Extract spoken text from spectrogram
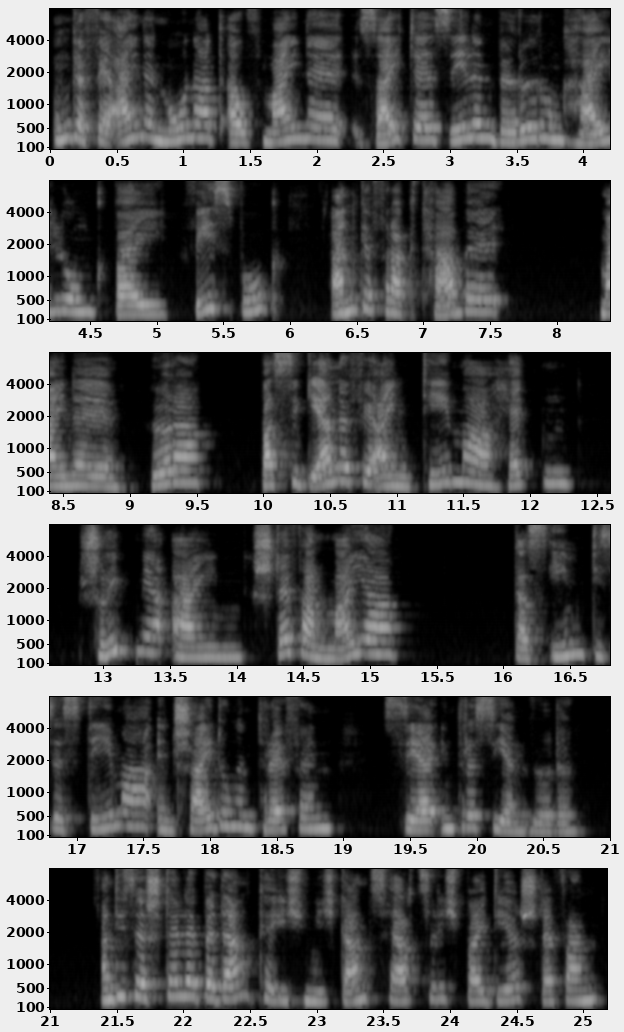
ungefähr einen Monat auf meine Seite Seelenberührung Heilung bei Facebook angefragt habe, meine Hörer was sie gerne für ein Thema hätten, schrieb mir ein Stefan Meyer, dass ihm dieses Thema Entscheidungen treffen sehr interessieren würde. An dieser Stelle bedanke ich mich ganz herzlich bei dir, Stefan,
